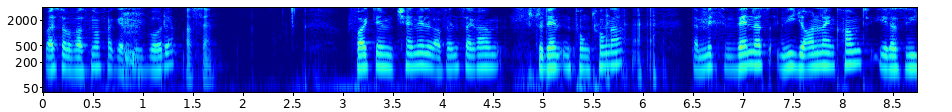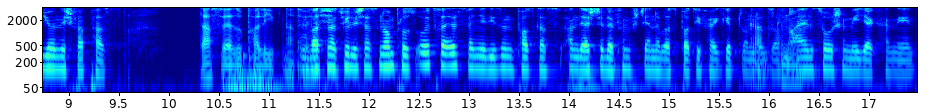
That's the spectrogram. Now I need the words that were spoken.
weißt du aber, was noch vergessen wurde? Was denn? Folgt dem Channel auf Instagram studenten.hunger, damit, wenn das Video online kommt, ihr das Video nicht verpasst. Das wäre super lieb, Und natürlich. was natürlich das Nonplusultra ist, wenn ihr diesen Podcast an der Stelle fünf Sterne bei Spotify gibt und Ganz uns genau. auf allen Social Media Kanälen.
